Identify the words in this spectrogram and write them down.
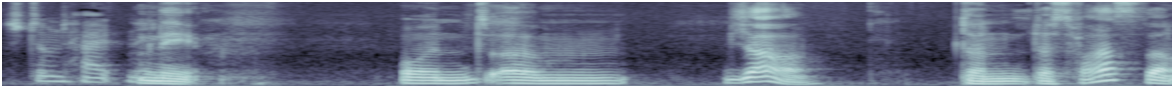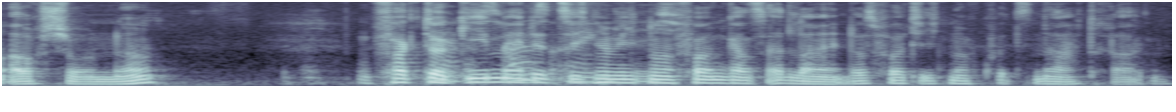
stimmt halt nicht. Nee. Und ähm, ja, dann, das war's dann auch schon, ne? Faktor ja, G meldet sich eigentlich. nämlich noch von ganz allein. Das wollte ich noch kurz nachtragen.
